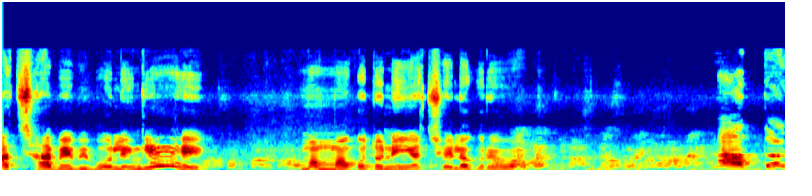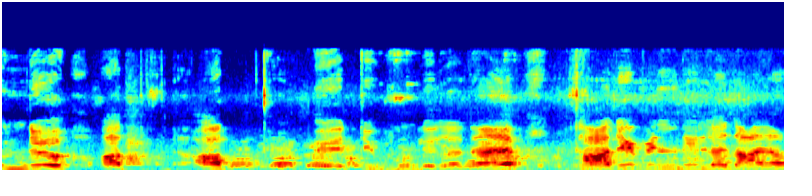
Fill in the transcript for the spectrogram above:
अच्छा बेबी बोलेंगे? मम्मा को तो नहीं अच्छे लग रहे हो आप। आप गंदे हो, आप आप लगाए सारे बिंदी लगाया।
